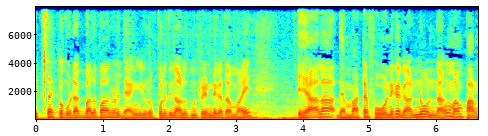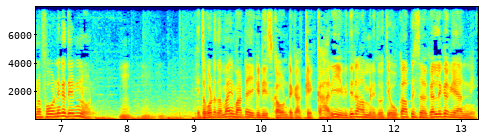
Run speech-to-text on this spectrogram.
එක්ක් ගොඩක් බලපාරන දැන් යුරපොලතින අලුත්ම ට්‍රෙන්ඩ තමයි එයාලා දැම් මට ෆෝන් එක ගන්න ඕන්නම් මං පරණ ෆෝන් එක දෙන්න ඕනි. එතකොට තමයි මට ඒක ඩිස්කවන්් එකක් එක් හරි විදිර හමනි ති ඕක අපි සකල්ල එක ගයන්නේ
